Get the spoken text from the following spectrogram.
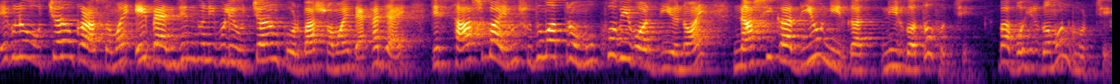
এগুলো উচ্চারণ করার সময়, এই ব্যঞ্জন ধ্বনিগুলি উচ্চারণ করবার সময় দেখা যায় যে শ্বাসবায়ু শুধুমাত্র মুখবিবর দিয়ে নয়, নাসিকা দিয়েও নির্গাত নির্গত হচ্ছে বা বহির্গমন ঘটছে।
